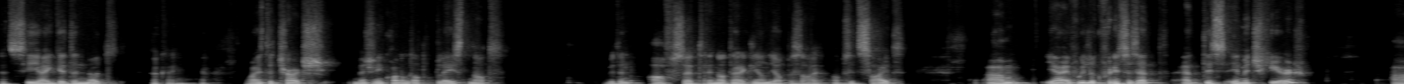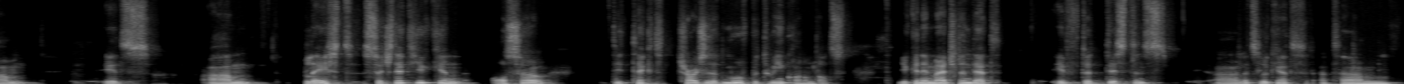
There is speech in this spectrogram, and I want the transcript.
let's see, I get the note. Okay. Yeah. Why is the charge measuring quantum dot placed not with an offset and not directly on the opposite, opposite side? Um, yeah, if we look, for instance, at, at this image here, um, it's um, placed such that you can also detect charges that move between quantum dots. You can imagine that if the distance uh, let's look at, at um,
